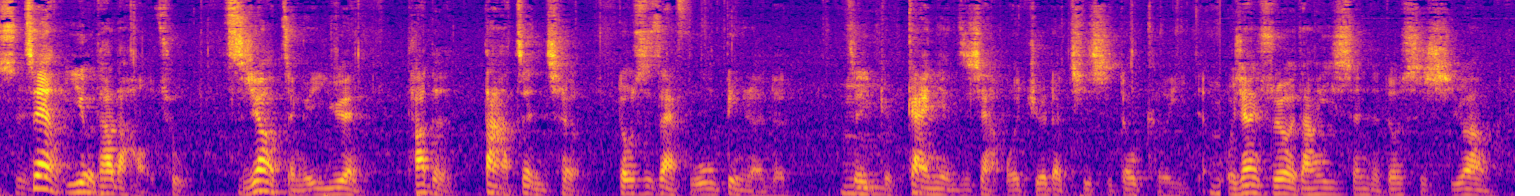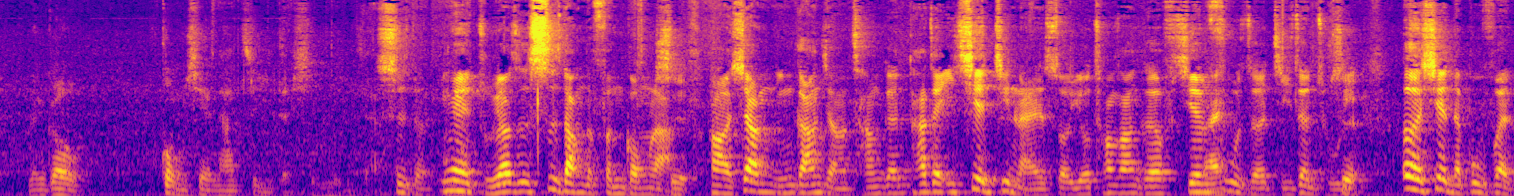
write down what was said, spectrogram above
是。这样也有它的好处。只要整个医院它的大政策都是在服务病人的这个概念之下，我觉得其实都可以的。我相信所有当医生的都是希望能够贡献他自己的心力，是的，因为主要是适当的分工啦。是，好像您刚刚讲的长庚，他在一线进来的时候，由创伤科先负责急症处理，二线的部分，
